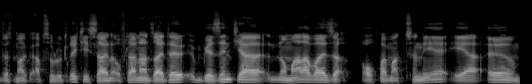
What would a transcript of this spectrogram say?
Das mag absolut richtig sein. Auf der anderen Seite, wir sind ja normalerweise auch beim Aktionär eher äh,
